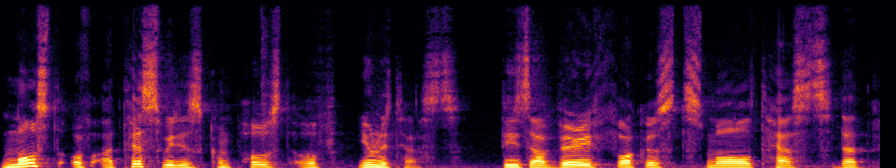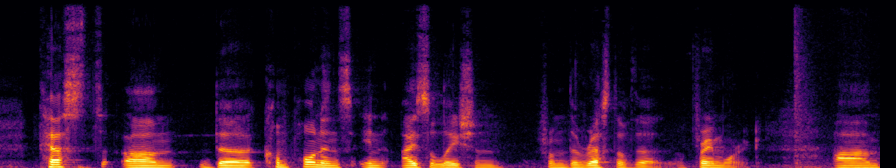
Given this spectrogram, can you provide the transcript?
most of our test suite is composed of unit tests. These are very focused, small tests that test um, the components in isolation from the rest of the framework. Um,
